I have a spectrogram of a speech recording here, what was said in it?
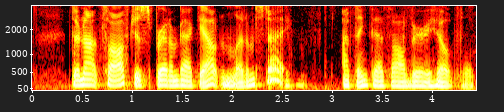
If they're not soft, just spread them back out and let them stay. I think that's all very helpful.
